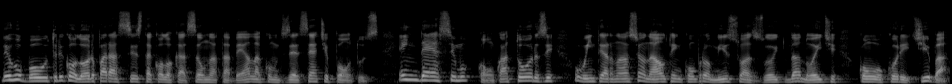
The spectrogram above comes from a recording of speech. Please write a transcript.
derrubou o tricolor para a sexta colocação na tabela com 17 pontos. Em décimo, com 14, o Internacional tem compromisso às 8 da noite com o Coritiba,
